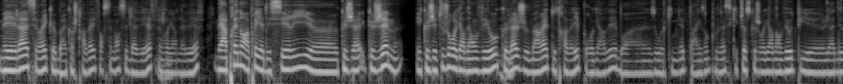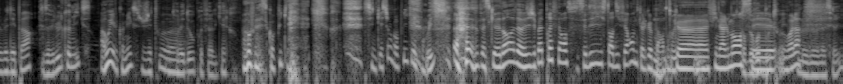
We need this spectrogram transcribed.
Mais là, c'est vrai que bah, quand je travaille, forcément, c'est de la VF. Je Mhm. regarde la VF. Mais après, non. Après, il y a des séries euh, que j'aime et que j'ai toujours regardé en VO, que Mhm. là, je m'arrête de travailler pour regarder. Bon, euh, The Walking Dead, par exemple. Là, c'est quelque chose que je regarde en VO depuis euh, la- le départ. Vous avez lu le comics? Ah oui, le comics, j'ai tout. Entre euh, les deux, vous préférez lequel? Oh, bah, c'est compliqué. c'est une question compliquée, ça. Oui. Parce que non, j'ai pas de préférence. C'est des histoires différentes quelque part. Mhm, Donc oui. euh, Mhm. finalement, c'est oui, voilà. le- la série.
